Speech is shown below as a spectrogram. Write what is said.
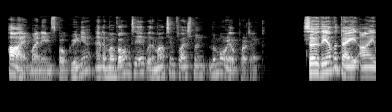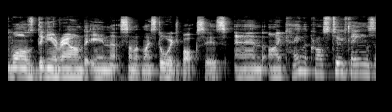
Hi, my name is Bob Greenyer and I'm a volunteer with the Martin Fleischmann Memorial Project. So the other day I was digging around in some of my storage boxes and I came across two things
